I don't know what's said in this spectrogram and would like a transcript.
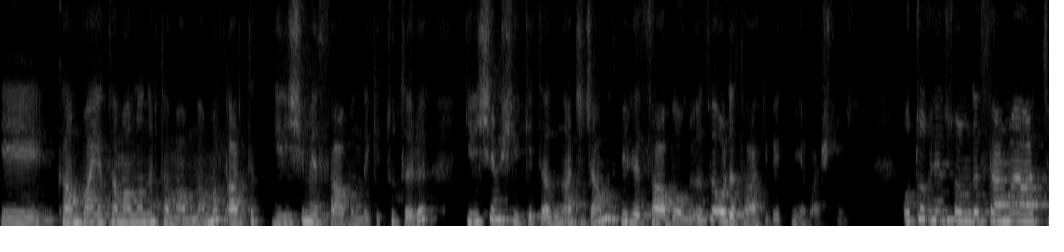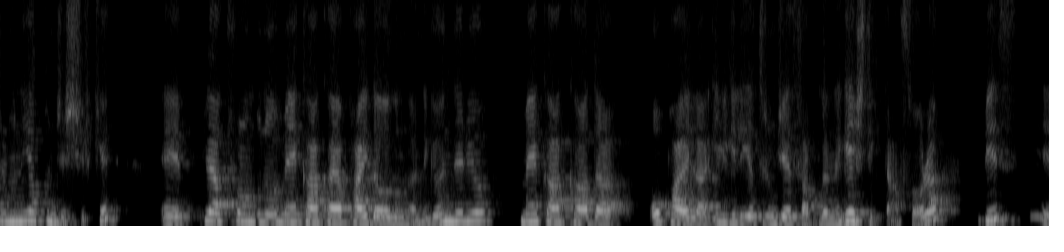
e, kampanya tamamlanır tamamlanmaz artık girişim hesabındaki tutarı girişim şirketi adını açacağımız bir hesabı alıyoruz ve orada takip etmeye başlıyoruz. 30 gün sonunda sermaye artırımını yapınca şirket e, platform bunu MKK'ya pay dağılımlarını gönderiyor. MKK'da o paylar ilgili yatırımcı hesaplarına geçtikten sonra biz e,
